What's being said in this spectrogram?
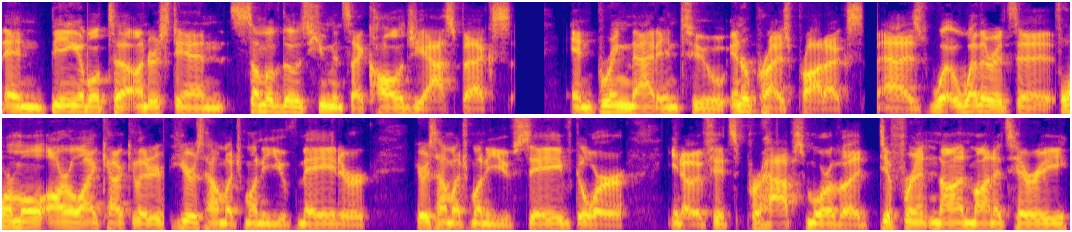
and being able to understand some of those human psychology aspects and bring that into enterprise products as w- whether it's a formal ROI calculator, here's how much money you've made or here's how much money you've saved or you know if it's perhaps more of a different non-monetary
